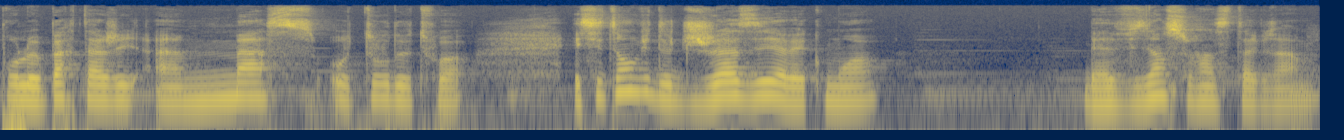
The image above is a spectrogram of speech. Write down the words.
pour le partager un masse autour de toi. Et si tu as envie de jaser avec moi, ben viens sur Instagram.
